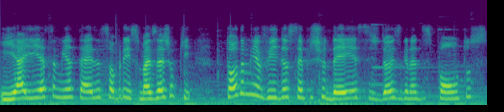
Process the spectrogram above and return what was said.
E aí essa minha tese é sobre isso. Mas vejam que toda a minha vida eu sempre estudei esses dois grandes pontos.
